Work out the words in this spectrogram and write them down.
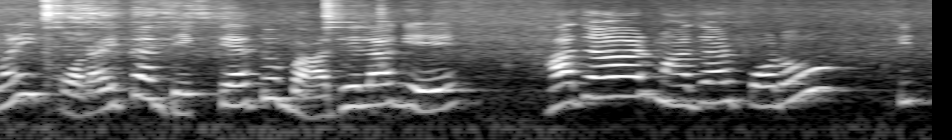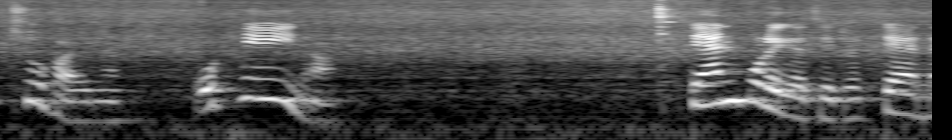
আমার এই কড়াইটা দেখতে এত বাজে লাগে, হাজার মাজার পরও কিচ্ছু হয় না, ওঠেই না। ট্যান পড়ে গেছে এটা, ট্যান।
